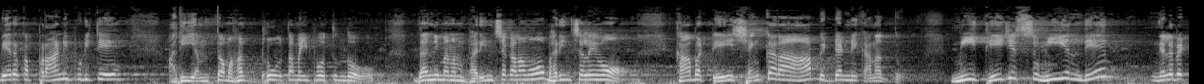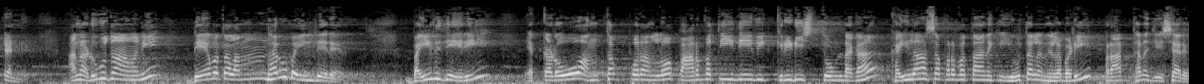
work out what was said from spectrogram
వేరొక ప్రాణి పుడితే అది ఎంత మహద్భూతమైపోతుందో. దాన్ని మనం భరించగలమో భరించలేమో. కాబట్టి శంకరా బిడ్డణ్ణి కనద్దు. మీ తేజస్సు మీయందే నిలబెట్టండి. అని అడుగుదామని దేవతలందరూ బయలుదేరారు. బయలుదేరి ఎక్కడో అంతఃపురంలో పార్వతీదేవి క్రీడిస్తుండగా కైలాస పర్వతానికి యువతల నిలబడి ప్రార్థన చేశారు.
